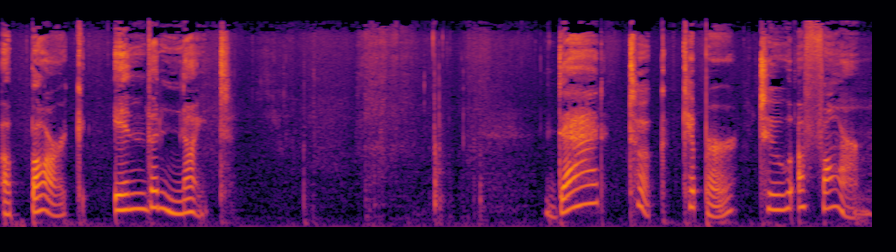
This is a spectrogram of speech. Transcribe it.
a bark in the night. Dad took Kipper to a farm.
